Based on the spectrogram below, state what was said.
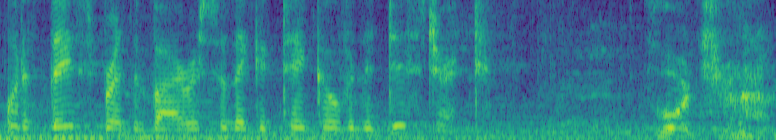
What if they spread the virus so they could take over the district? Vorcha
